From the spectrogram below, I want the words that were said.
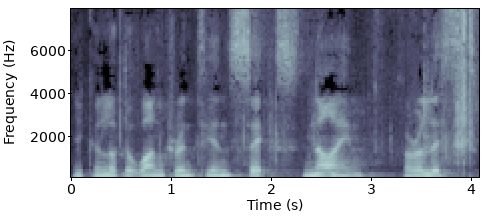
You can look at 1 Corinthians 6 9 for a list.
